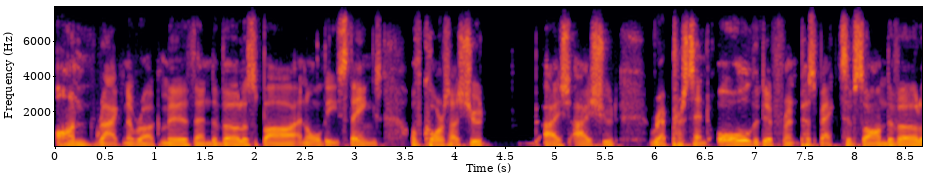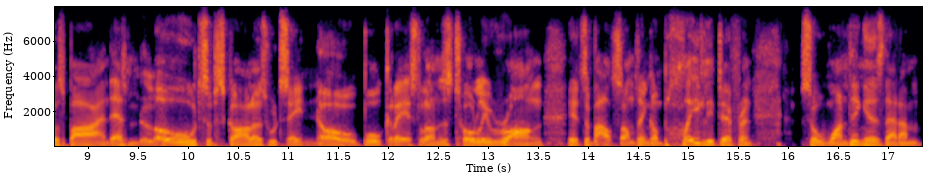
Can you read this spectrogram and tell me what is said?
on Ragnarok myth and the Völuspá and all these things, of course I should I, I should represent all the different perspectives on the Völuspá, and there's loads of scholars would say no, Bo is totally wrong. It's about something completely different. So one thing is that I'm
